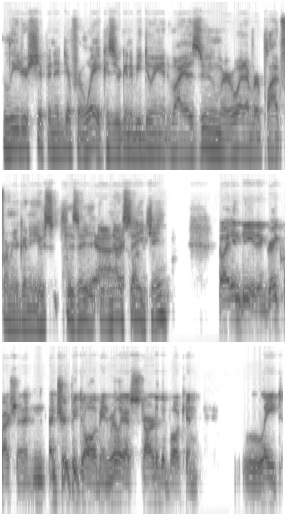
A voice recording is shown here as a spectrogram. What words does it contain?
leadership in a different way because you're going to be doing it via Zoom or whatever platform you're going to use. Is there yeah, you notice any change? Indeed, and great question. And, and, truth be told, I mean, really, I started the book in late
